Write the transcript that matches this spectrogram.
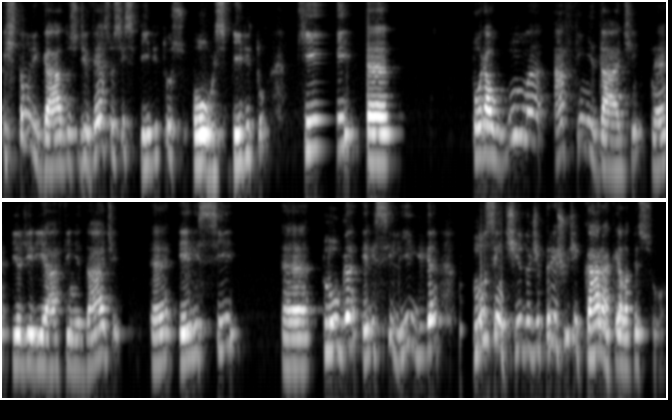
estão ligados diversos espíritos ou espírito que, uh, por alguma afinidade, né, eu diria afinidade, é, ele se é, pluga, ele se liga no sentido de prejudicar aquela pessoa.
